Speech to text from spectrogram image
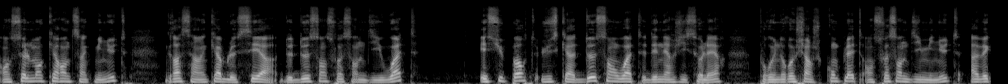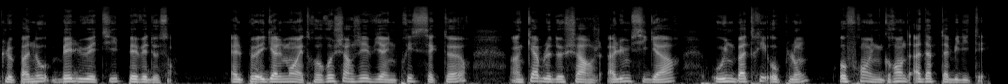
en seulement 45 minutes grâce à un câble CA de 270 watts et supporte jusqu'à 200 watts d'énergie solaire pour une recharge complète en 70 minutes avec le panneau Belluetti PV200. Elle peut également être rechargée via une prise secteur, un câble de charge allume-cigare ou une batterie au plomb, offrant une grande adaptabilité.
